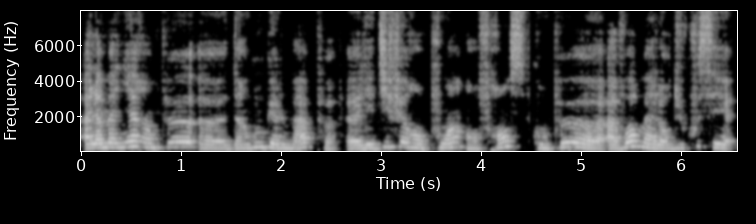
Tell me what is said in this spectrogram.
à la manière un peu d'un Google Map euh, les différents points en France qu'on peut euh, avoir. Mais alors du coup, c'est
